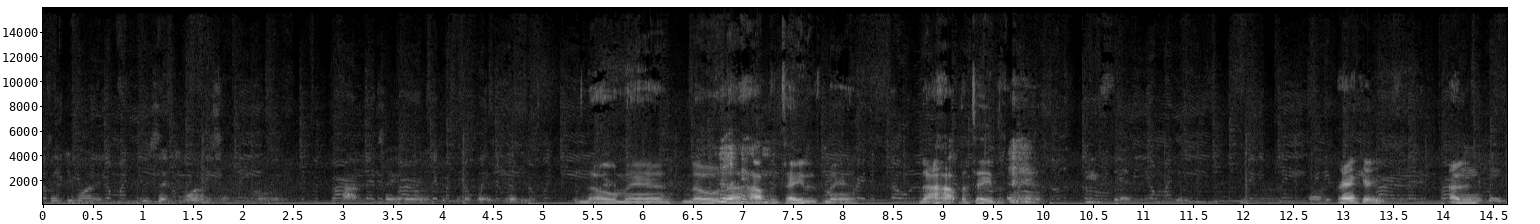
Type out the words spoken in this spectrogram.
You said you wanted, you said you wanted some hot potatoes with peanut butter and jelly. No, man. No, not hot potatoes, man. Not hot potatoes, man. Pancakes. I didn't.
